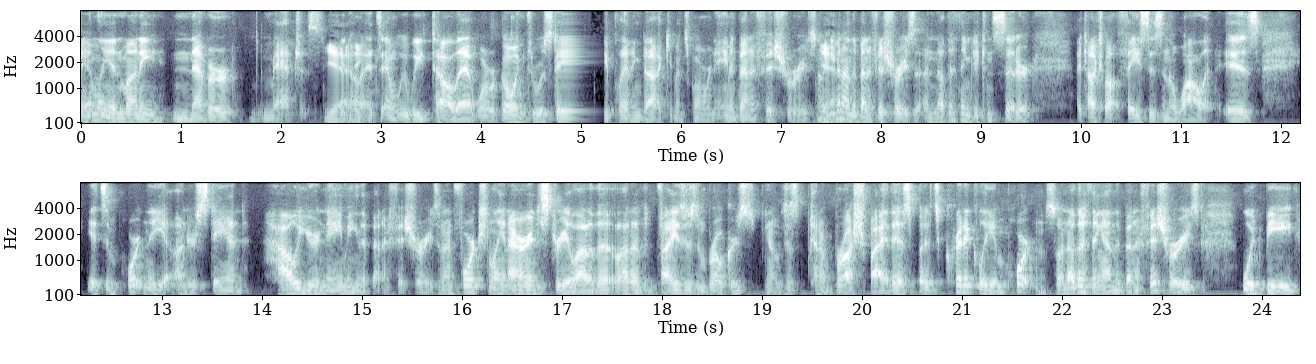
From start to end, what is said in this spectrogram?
Family and money never matches. Yeah. You know, it's, and we, we tell that when we're going through estate planning documents, when we're naming beneficiaries. You know, Yeah. Even on the beneficiaries, another thing to consider, I talked about faces in the wallet, is it's important that you understand how you're naming the beneficiaries. And unfortunately, in our industry, a lot of the a lot of advisors and brokers, you know, just kind of brush by this, but it's critically important. So another thing on the beneficiaries would be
